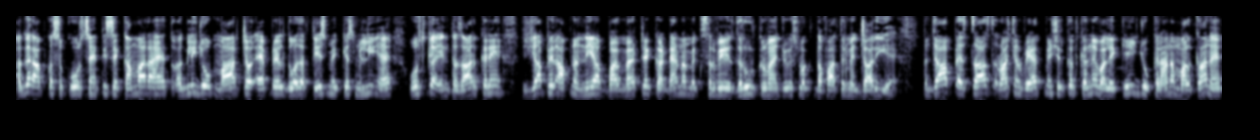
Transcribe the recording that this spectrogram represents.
अगर आपका स्कोर सैंतीस से कम आ रहा है तो अगली जो मार्च और अप्रैल 2023 में किस मिली है, उसका इंतज़ार करें या फिर अपना नया बायोमेट्रिक का डायनामिक सर्वे ज़रूर करवाएँ, जो इस वक्त दफातर में जारी है। पंजाब एहसास, राशन रियायत में शिरकत करने वाले कई जो किराना मालकान है,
